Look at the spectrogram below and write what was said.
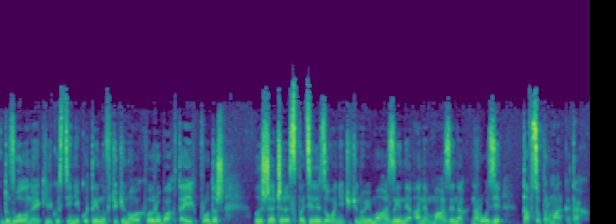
дозволеної кількості нікотину в тютюнових виробах та їх продаж лише через спеціалізовані тютюнові магазини, а не в магазинах на розі та в супермаркетах.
